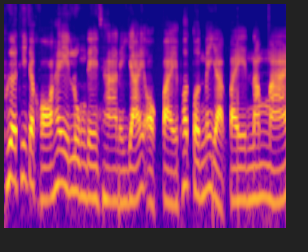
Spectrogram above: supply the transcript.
เพื่อที่จะขอให้ลุงเดชาเนี่ยย้ายออกไป เพราะตนไม่อยากไปนำหมาย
